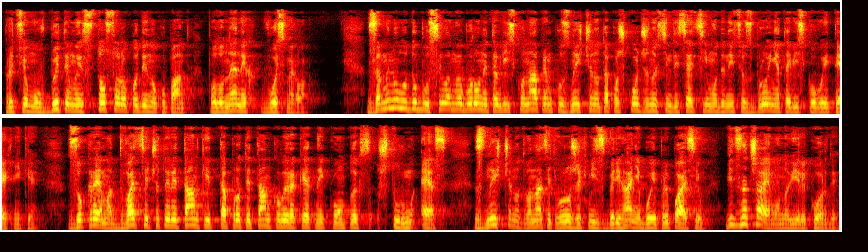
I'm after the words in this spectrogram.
При цьому вбитими 141 окупант, полонених восьмеро. За минулу добу силами оборони Таврійського напрямку знищено та пошкоджено 77 одиниць озброєння та військової техніки. Зокрема, 24 танки та протитанковий ракетний комплекс Штурм С. Знищено 12 ворожих місць зберігання боєприпасів. Відзначаємо нові рекорди.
